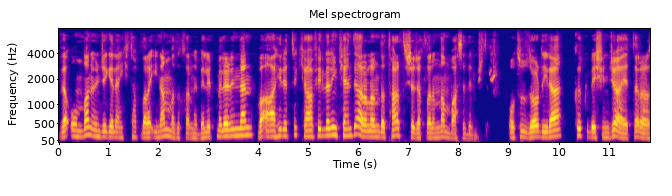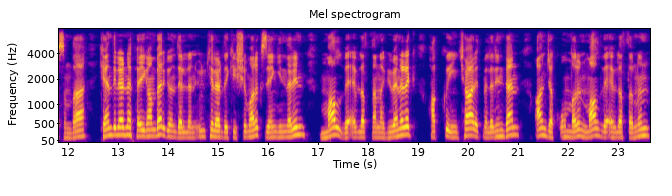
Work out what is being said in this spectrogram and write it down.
ve ondan önce gelen kitaplara inanmadıklarını belirtmelerinden ve ahirette kafirlerin kendi aralarında tartışacaklarından bahsedilmiştir. 34 ila 45. ayetler arasında kendilerine peygamber gönderilen ülkelerdeki şımarık zenginlerin mal ve evlatlarına güvenerek hakkı inkar etmelerinden ancak onların mal ve evlatlarının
